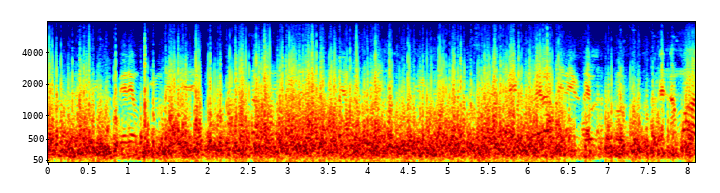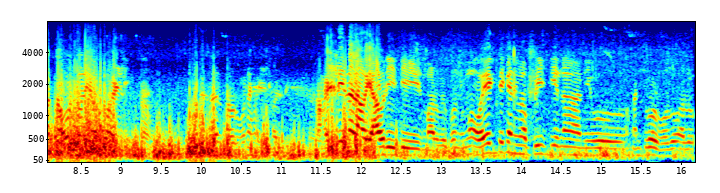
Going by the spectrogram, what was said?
ಬಿಟ್ಟು ಬೇರೆ ಒಂದು ಜೀವನ ಇದೆ ಬೇರೆ ಅಂತೇನು ಹೇಳ್ತಿಲ್ಲ. ಅದೇ ನಮ್ಮ ತವರು ಮನೆ ಯಾವುದು ಹಳ್ಳಿ ಎಲ್ಲರ ತವರು ಮನೆ ಹಳ್ಳಿ ಆ ಹಳ್ಳಿನ ನಾವು ಯಾವ ರೀತಿ ಮಾಡಬೇಕು? ನಿಮ್ಮ ವೈಯಕ್ತಿಕ ನಿಮ್ಮ ಪ್ರೀತಿಯನ್ನ ನೀವು ಹಂಚ್ಕೊಳ್ಬೋದು, ಅದು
